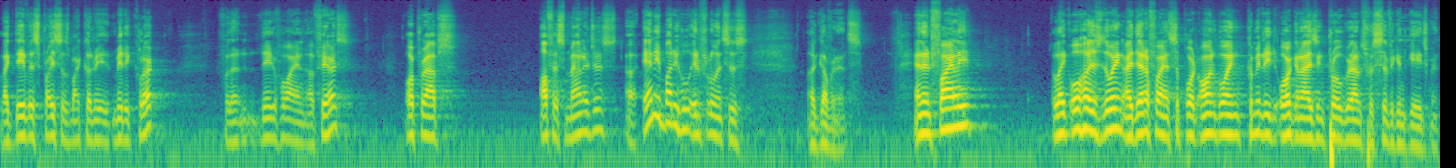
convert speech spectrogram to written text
like Davis Price is my committee clerk, for the Native Hawaiian Affairs, or perhaps office managers, uh, anybody who influences uh, governance. And then finally, like OHA is doing, identify and support ongoing community organizing programs for civic engagement.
